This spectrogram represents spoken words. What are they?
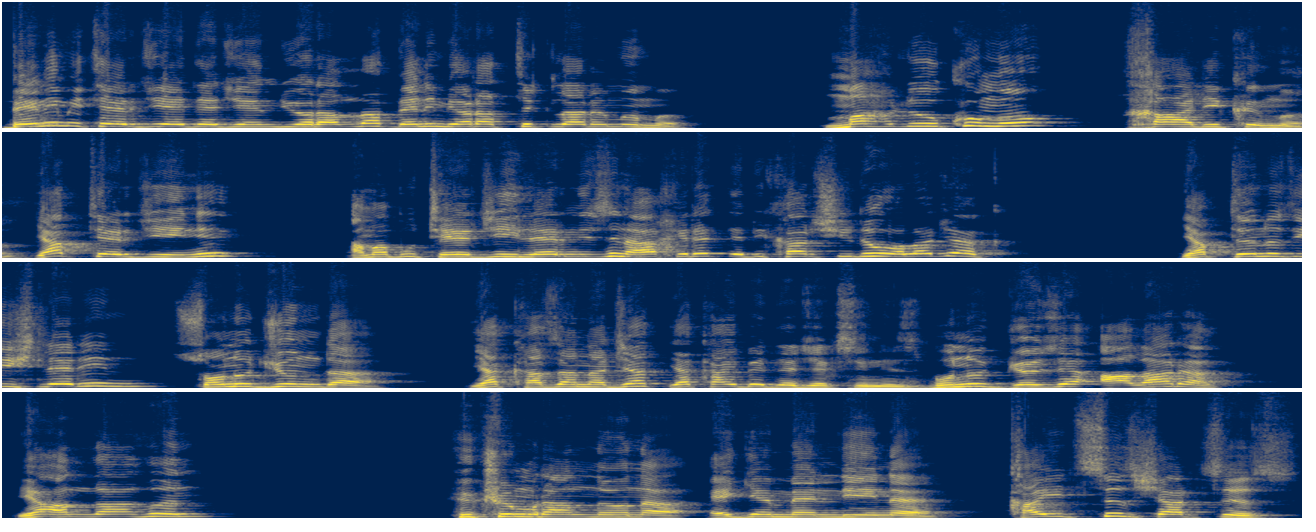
Beni mi tercih edeceksin diyor Allah, benim yarattıklarımı mı? Mahluku mu, haliki mı? Yap tercihini ama bu tercihlerinizin ahirette bir karşılığı olacak. Yaptığınız işlerin sonucunda ya kazanacak ya kaybedeceksiniz. Bunu göze alarak ya Allah'ın hükümranlığına, egemenliğine kayıtsız şartsız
